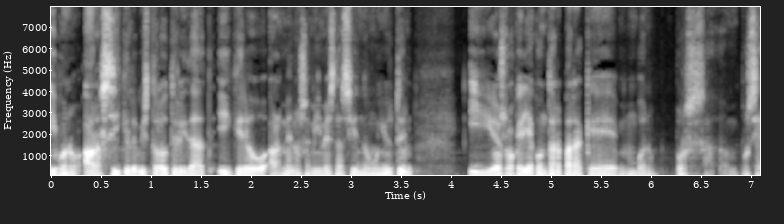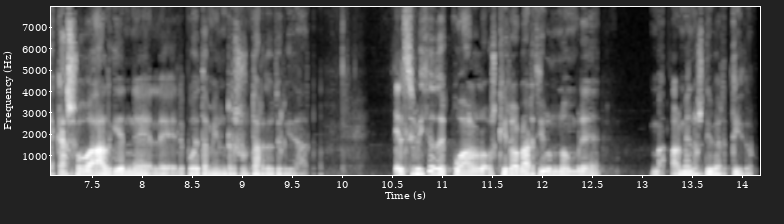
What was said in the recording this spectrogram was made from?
y bueno, ahora sí que le he visto la utilidad y creo, al menos a mí me está siendo muy útil y os lo quería contar para que, bueno, por, si acaso a alguien le, le, puede también resultar de utilidad. El servicio del cual os quiero hablar tiene un nombre al menos divertido.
